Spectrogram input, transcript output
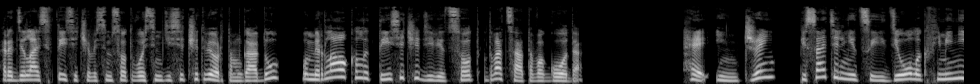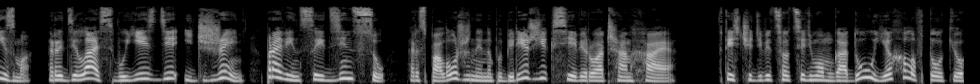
Родилась в 1884 году, умерла около 1920 года. Хэ Инь-Джень – писательница и идеолог феминизма, родилась в уезде Иджень, провинции Цзиньсу, расположенной на побережье к северу от Шанхая. В 1907 году уехала в Токио,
